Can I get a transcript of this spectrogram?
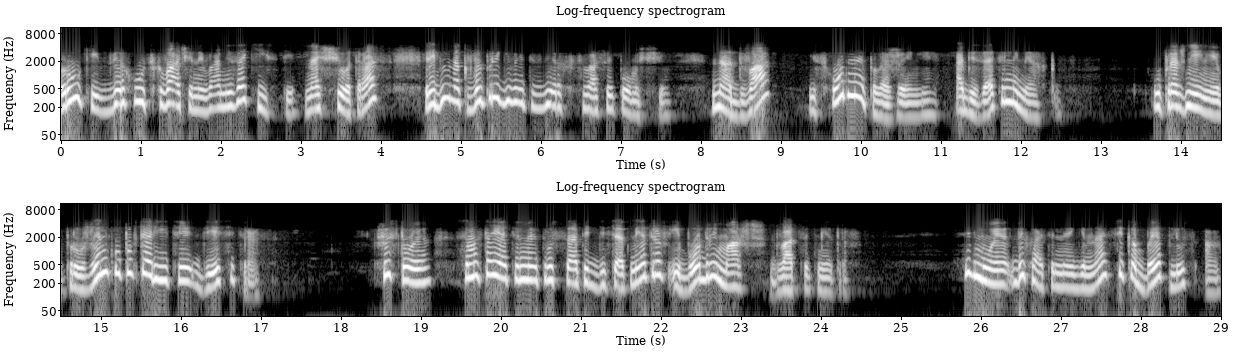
руки вверху схвачены вами за кисти. На счет раз ребенок выпрыгивает вверх с вашей помощью. На два исходное положение, обязательно мягко. Упражнение пружинку повторите 10 раз. Шестое. Самостоятельная труса 50 метров и бодрый марш 20 метров. Седьмое. Дыхательная гимнастика Б плюс А.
